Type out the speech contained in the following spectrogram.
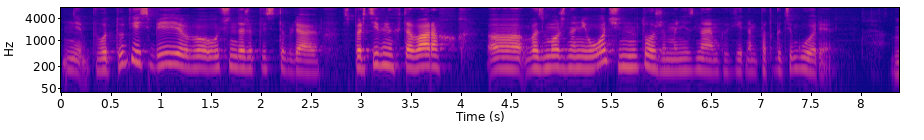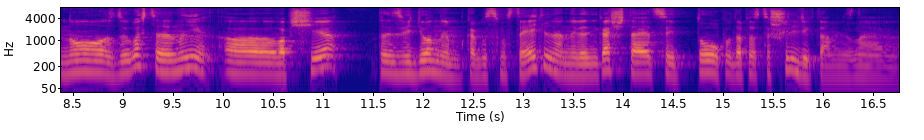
Вот тут я себе очень даже представляю. В спортивных товарах, э, возможно, не очень, но тоже мы не знаем, какие там подкатегории. Но, с другой стороны, э, вообще произведенным как бы самостоятельно наверняка считается и то, куда просто шильдик там, не знаю,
